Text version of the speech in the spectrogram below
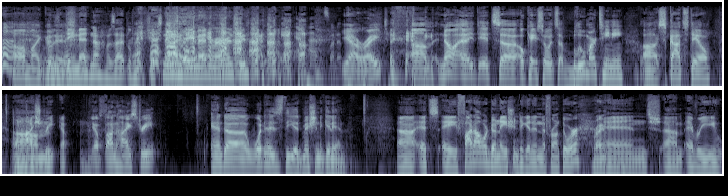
Oh my Was goodness. Dame Edna? Was that the chick's name? Dame Edna, remember? Yeah, that's what Yeah, right. um, no, uh, it's uh, okay. So it's a blue martini, uh, Scottsdale, on High um, Street. Yep. Yep, on High Street. And uh, what is the admission to get in? Uh, it's a five dollar donation to get in the front door, Right. And um, every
